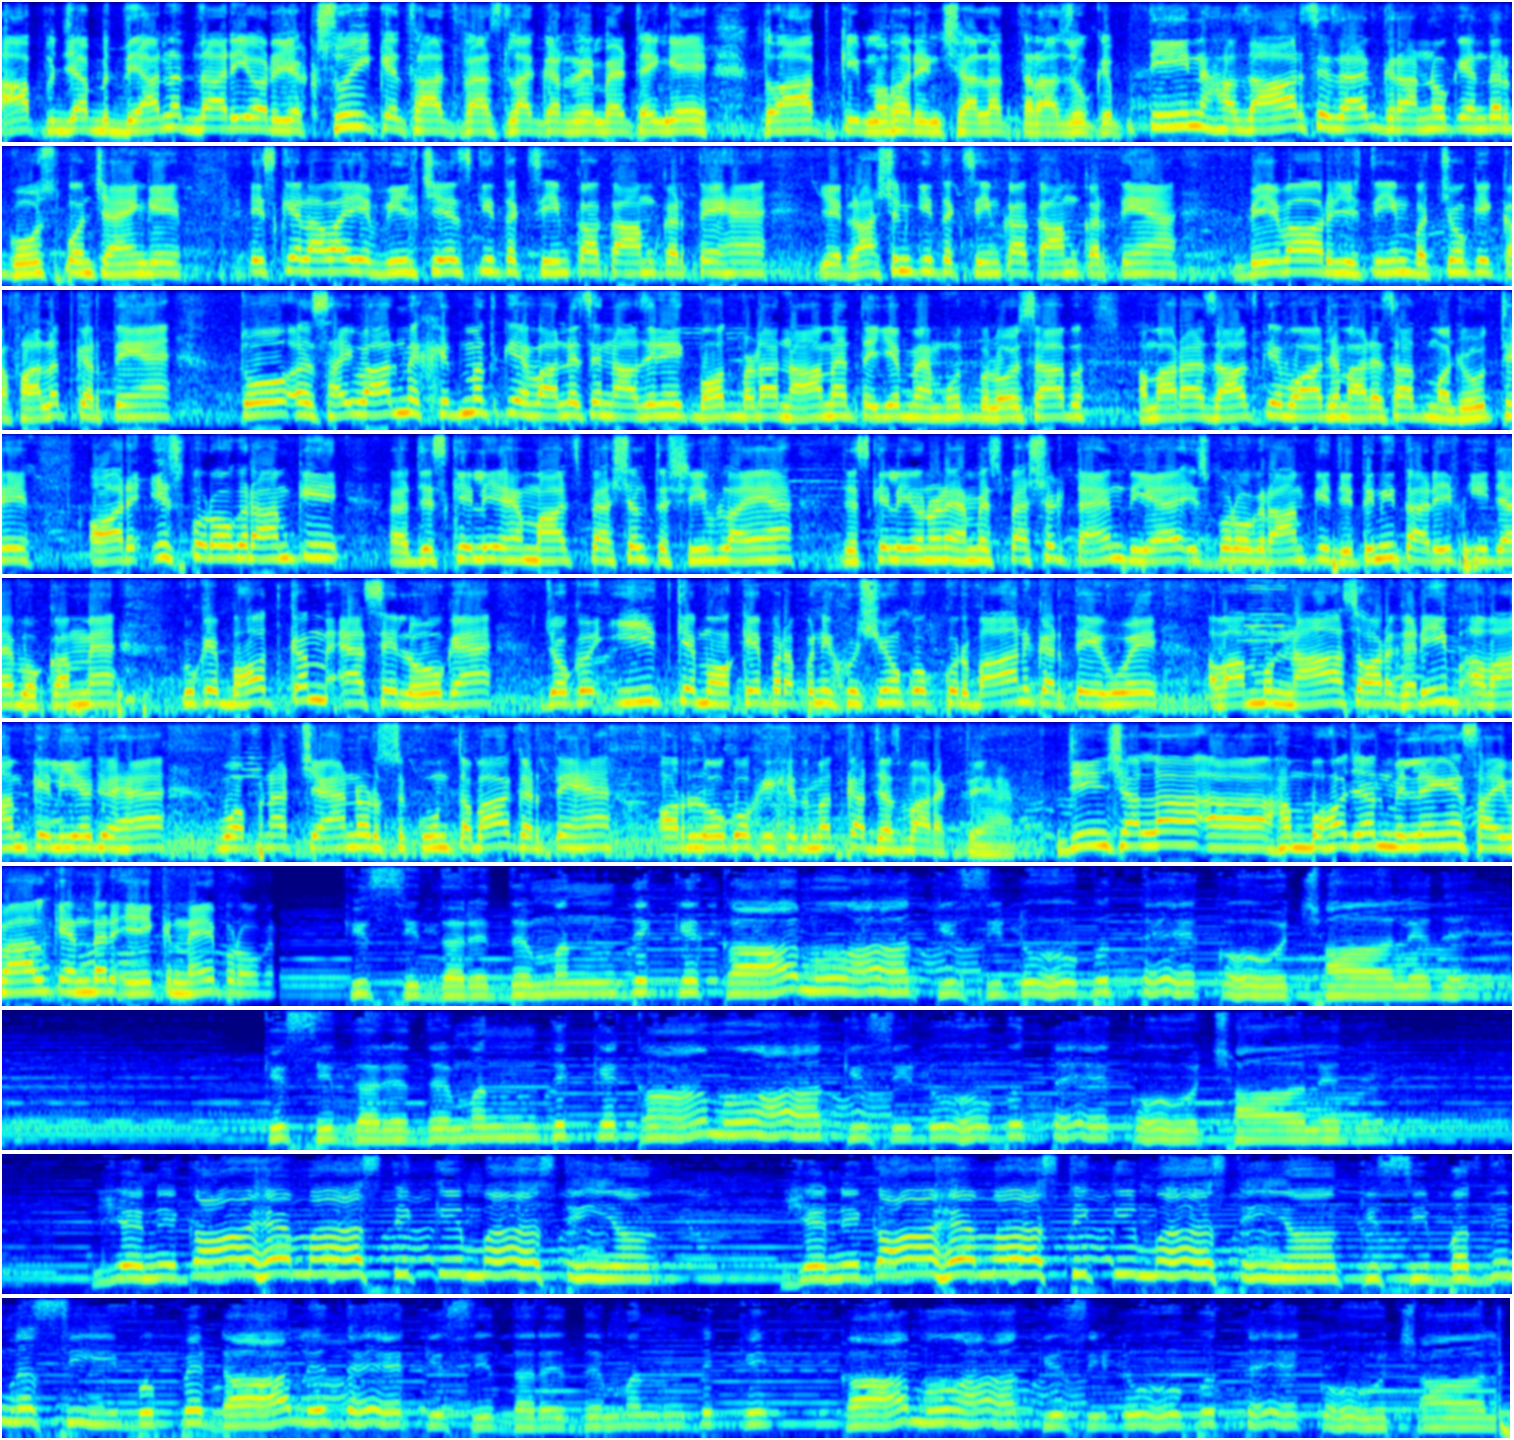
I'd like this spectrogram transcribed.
आप जब दयानत ईमानदारी और यकसुई के साथ फैसला करने बैठेंगे तो आपकी मोहर इन तराजू के तीन हज़ार से ज़्यादा घरानों के अंदर गोश्त पहुँचाएँगे। इसके अलावा ये व्हील की तकसीम का काम करते हैं, ये राशन की तकसीम का काम करते हैं, बेवा और यतीम बच्चों की कफालत करते हैं। तो साहिवाल में खिदमत के हवाले से नाजिन एक बहुत बड़ा नाम है, तैयब महमूद बलोच साहब। हमारा एजाज़ के वो आज हमारे साथ मौजूद थे और इस प्रोग्राम की जिसके लिए हम आज स्पेशल तशरीफ़ लाए हैं, जिसके लिए उन्होंने हमें स्पेशल टाइम दिया है, इस प्रोग्राम की जितनी तारीफ़ की जाए वो कम है, क्योंकि बहुत कम ऐसे लोग हैं जो कि ईद के मौके पर अपनी खुशियों को कुर्बान करते हुए अवामनास और गरीब आवाम के लिए जो है, वो अपना चैन और सुकून तबाह करते हैं और लोगों की खिदमत का जज्बा रखते हैं। जी इन हम बहुत जल्द मिलेंगे साहिवाल के अंदर एक नए प्रोग्राम। किसी दर्द मंद के काम आ, किसी डूबते को छाल दे। किसी दर्द मंद के काम आ, किसी डूबते को छाल दे। ये निगाह मस्ती की मस्तियाँ, ये निगाह मस्ती की मस्तियाँ, किसी बदनसीब पे डाल दे, किसी दर्द मंद के काम आ किसी डूबते को छाल।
